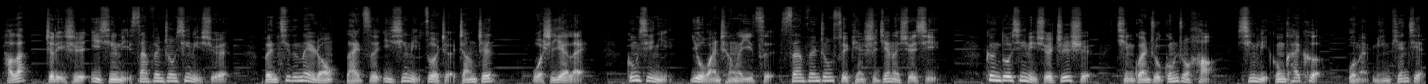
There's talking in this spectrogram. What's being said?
好了，这里是易心理三分钟心理学，本期的内容来自易心理作者张真，我是叶磊。恭喜你又完成了一次三分钟碎片时间的学习。更多心理学知识，请关注公众号“心理公开课”。我们明天见。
